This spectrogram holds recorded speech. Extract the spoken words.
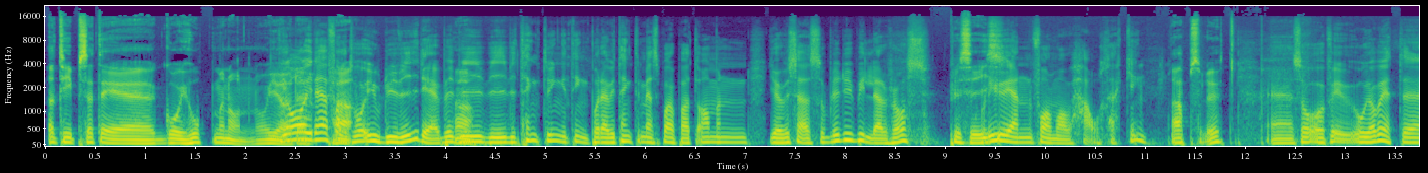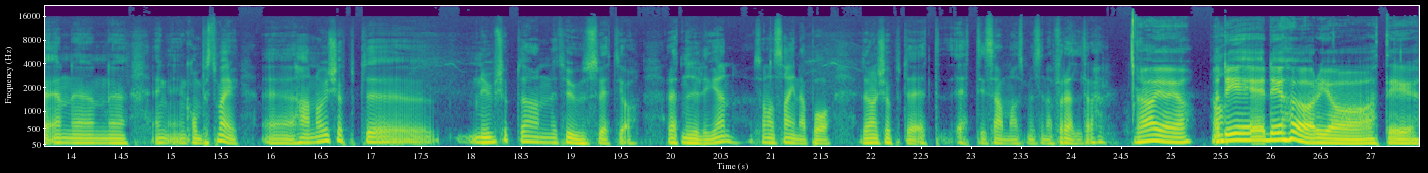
Ja, Tipset är gå ihop med någon och gör ja, det. i det här fallet ja. var, gjorde ju vi det. Vi, Ja. vi, vi, vi tänkte ingenting på det. Vi tänkte mest bara på att ja, men gör vi så här så blir det ju billigare för oss. Och Precis. det är ju en form av househacking. Absolut. Eh, Så, och och jag vet eh, en, en, en, en kompis till mig, eh, han har ju köpt, eh, nu köpte han ett hus vet jag, rätt nyligen, som han signade på, där han köpte ett, ett tillsammans med sina föräldrar. Ja, ja, ja. Ja. ja. Det, det hör jag att det,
